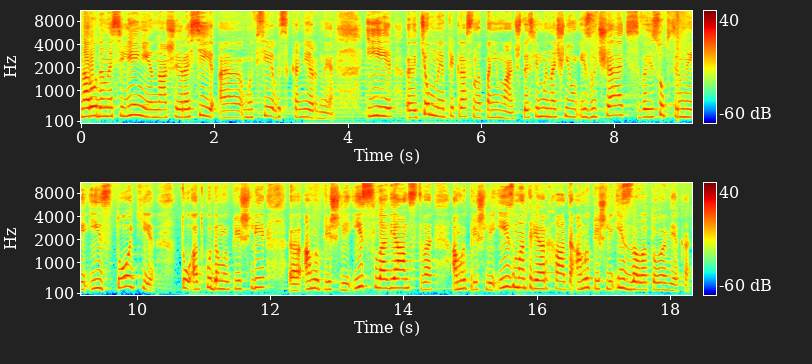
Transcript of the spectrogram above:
народонаселение нашей России, э, мы все высокомерные. И э, темные прекрасно понимают, что если мы начнем изучать свои собственные истоки, то откуда мы пришли, а мы пришли из славянства, а мы пришли из матриархата, а мы пришли из золотого века.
